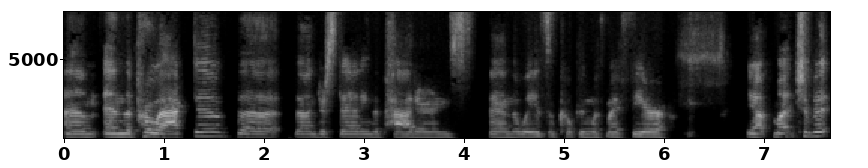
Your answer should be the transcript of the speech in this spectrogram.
um, and the proactive, the the understanding the patterns and the ways of coping with my fear. Yeah, much of it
